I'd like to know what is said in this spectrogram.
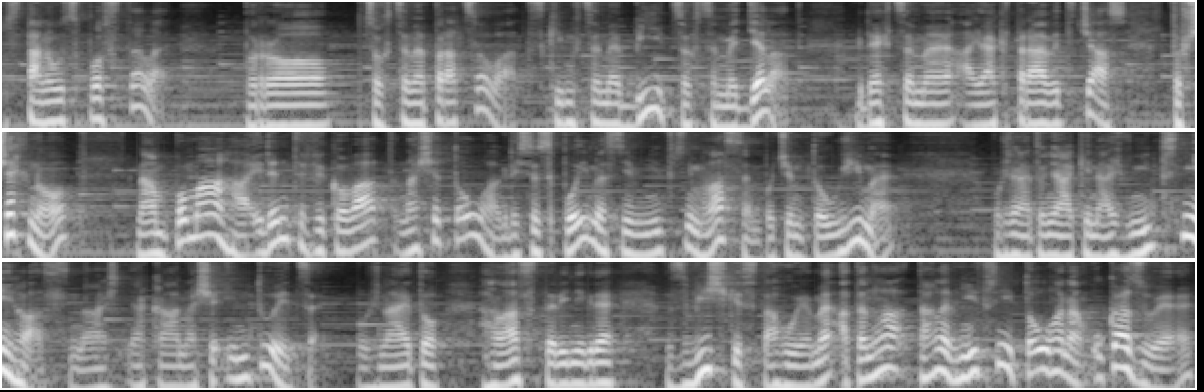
stanout z postele, pro co chceme pracovat, s kým chceme být, co chceme dělat, kde chceme a jak trávit čas. To všechno nám pomáhá identifikovat naše touha. Když se spojíme s tím vnitřním hlasem, po čem toužíme, možná je to nějaký náš vnitřní hlas, náš, nějaká naše intuice, možná je to hlas, který někde z výšky stahujeme a tenhle, tahle vnitřní touha nám ukazuje,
